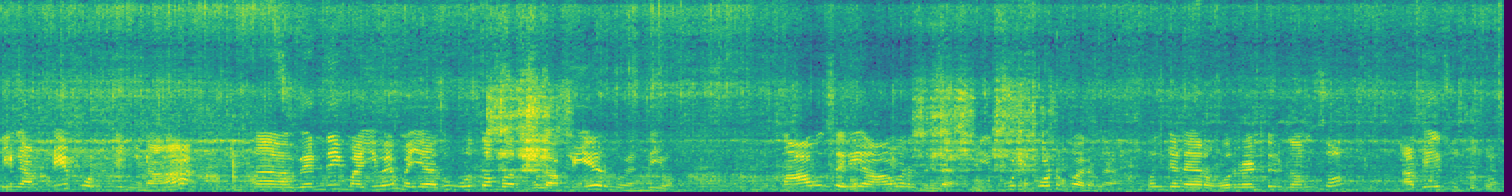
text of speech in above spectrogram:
நீங்கள் அப்படியே போட்டுட்டிங்கன்னா வெந்தயம் மையவே மையாது. உளுத்தம்பருப்புல அப்படியே இருக்கும் வெந்தயம். மாவு சரியாக ஆவறதில்ல. இப்படி போட்டு பாருங்கள் கொஞ்சம் நேரம் ஒரு ரெண்டு நிமிஷம் அப்படியே சுட்டுக்கும்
